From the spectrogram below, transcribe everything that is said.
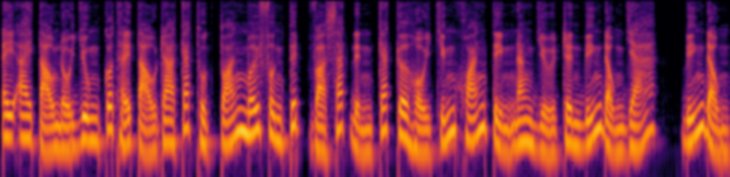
AI tạo nội dung có thể tạo ra các thuật toán mới phân tích và xác định các cơ hội chứng khoán tiềm năng dựa trên biến động giá, biến động,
